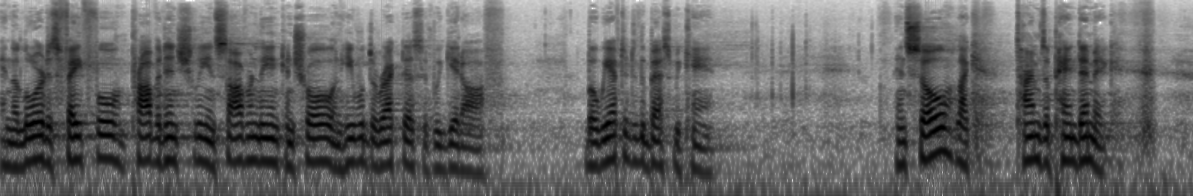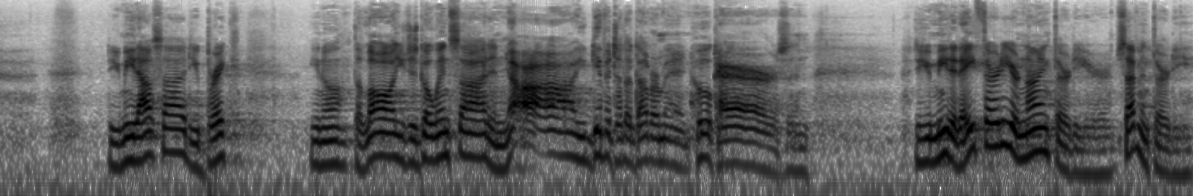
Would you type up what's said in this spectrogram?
And the Lord is faithful, providentially, and sovereignly in control, and He will direct us if we get off. But we have to do the best we can. And so, like times of pandemic, do you meet outside? Do you break, you know, the law? You just go inside and ah, you give it to the government. Who cares? And do you meet at 8:30 or 9:30 or 7:30?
